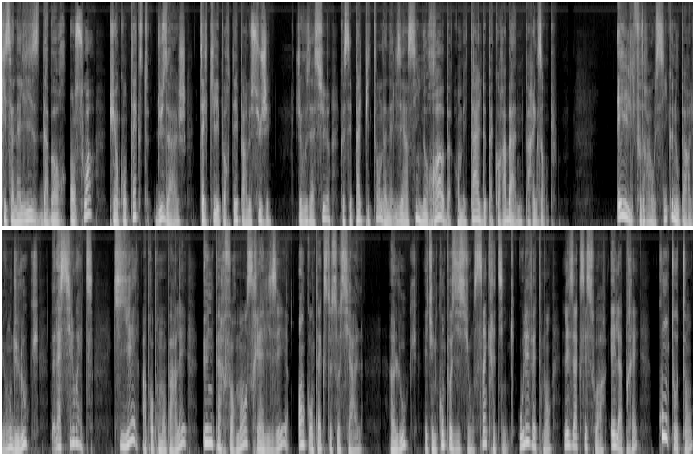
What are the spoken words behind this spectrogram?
qui s'analyse d'abord en soi, puis en contexte d'usage, tel qu'il est porté par le sujet. Je vous assure que c'est palpitant d'analyser ainsi une robe en métal de Paco Rabanne, par exemple. Et il faudra aussi que nous parlions du look, de la silhouette, qui est, à proprement parler, une performance réalisée en contexte social. Un look est une composition syncrétique où les vêtements, les accessoires et l'après comptent autant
